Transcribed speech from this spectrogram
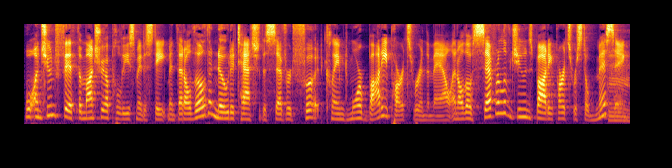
Well, on June 5th, the Montreal police made a statement that although the note attached to the severed foot claimed more body parts were in the mail, and although several of Jun's body parts were still missing,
